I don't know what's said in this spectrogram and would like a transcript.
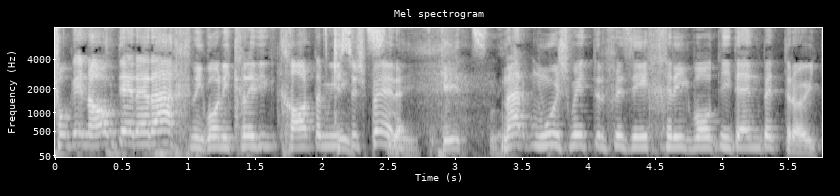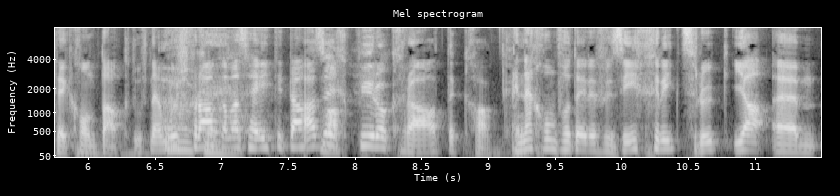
von genau dieser Rechnung, wo ich Kreditkarte müssen Gibt's sperren nicht, gibt's nicht. Dann musst du mit der Versicherung, die dich dann betreut hat, Kontakt aufnehmen. Du musst Okay. fragen, was habt ihr da Also, gemacht? ich Bürokratenkacke. Und dann kommt von dieser Versicherung zurück, ja, ähm,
